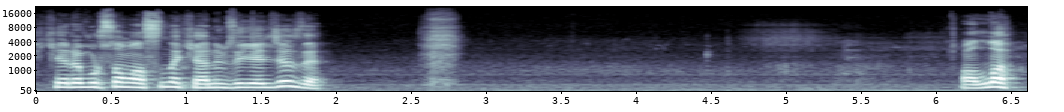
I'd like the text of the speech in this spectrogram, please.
Bir kere vursam aslında kendimize geleceğiz de. Allah.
